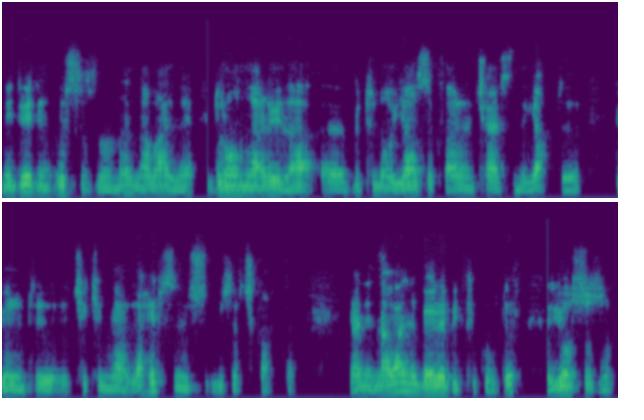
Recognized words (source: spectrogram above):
Medvedev'in hırsızlığını Navalny dronlarıyla e, bütün o yazlıkların içerisinde yaptığı görüntü çekimlerle hepsini üze çıkarttı. Yani Navalny böyle bir figürdür. Yolsuzluk,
